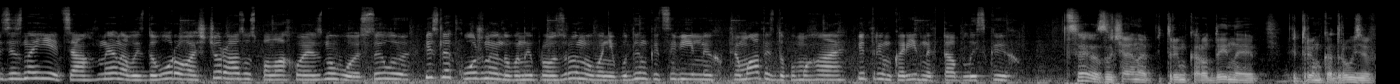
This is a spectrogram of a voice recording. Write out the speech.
зізнається, ненависть до ворога щоразу спалахує з новою силою. Після кожної новини про зруйновані будинки цивільних триматись допомагає підтримка рідних та близьких. Це звичайно підтримка родини, підтримка друзів.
